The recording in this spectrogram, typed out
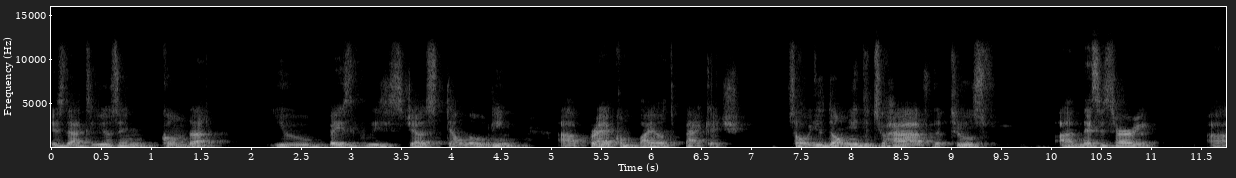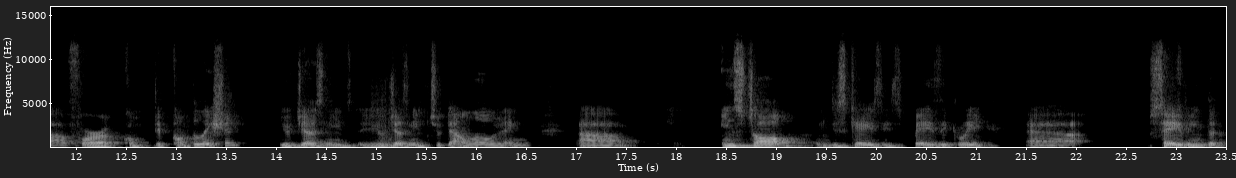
is that using Conda, you basically is just downloading a pre-compiled package. So you don't need to have the tools uh, necessary uh, for com the compilation. You just need you just need to download and uh, install. In this case, it's basically uh, saving the,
